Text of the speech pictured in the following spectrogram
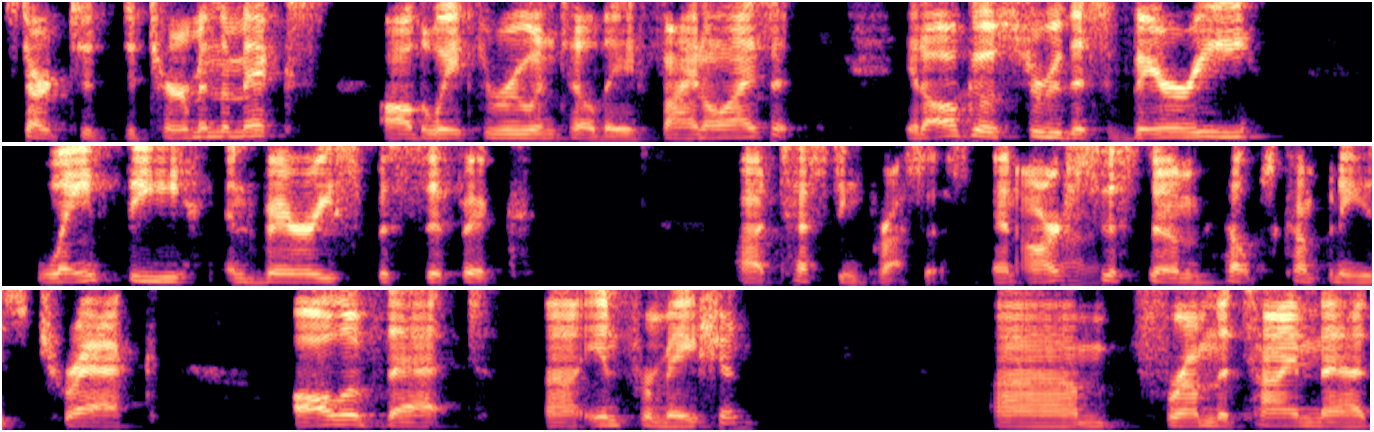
start to determine the mix all the way through until they finalize it, it all goes through this very lengthy and very specific uh, testing process. And our system helps companies track all of that uh, information um, from the time that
